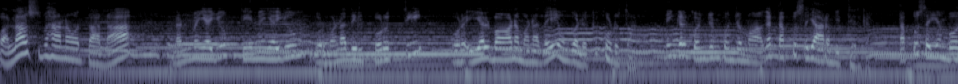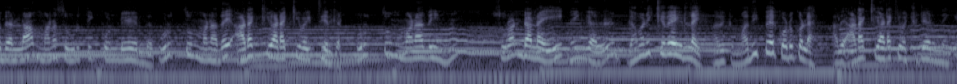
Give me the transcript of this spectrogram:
இப்போ அல்லாஹ் சுபானவத்தாலா நன்மையையும் தீமையையும் ஒரு மனதில் பொருத்தி ஒரு இயல்பான மனதை உங்களுக்கு கொடுத்தான். நீங்கள் கொஞ்சம் கொஞ்சமாக தப்பு செய்ய ஆரம்பித்தீர்கள். தப்பு செய்யும் போதெல்லாம் மனசு உறுத்தி கொண்டே இருந்தது. உறுத்தும் மனதை அடக்கி அடக்கி வைத்தீர்கள். உறுத்தும் மனதின் சுரண்டலை நீங்கள் கவனிக்கவே இல்லை. அதுக்கு மதிப்பே கொடுக்கல. அதை அடக்கி அடக்கி வச்சுட்டே இருந்தீங்க.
